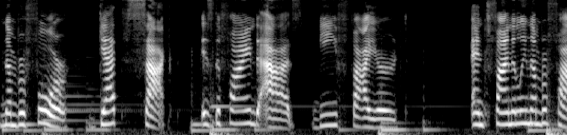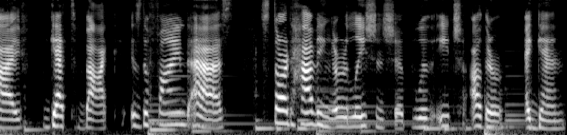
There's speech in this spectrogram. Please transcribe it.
Number four, get sacked is defined as be fired. And finally, number five, get back is defined as start having a relationship with each other again.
